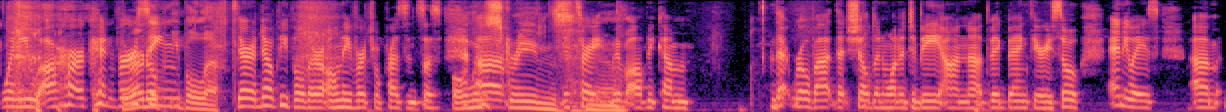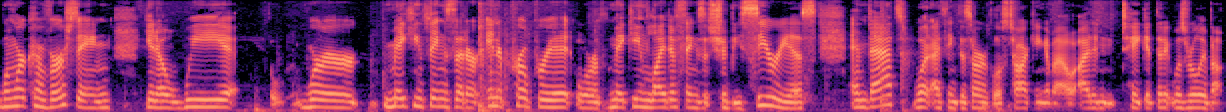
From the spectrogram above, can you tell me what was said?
when you are conversing, there are no people left. There are no people. There are only virtual presences. Only um, screens. That's right. Yeah. We've all become that robot that Sheldon wanted to be on uh, The Big Bang Theory. So, anyways, um, when we're conversing, you know, we we're making things that are inappropriate or making light of things that should be serious, and that's what I think this article is talking about. I didn't take it that it was really about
